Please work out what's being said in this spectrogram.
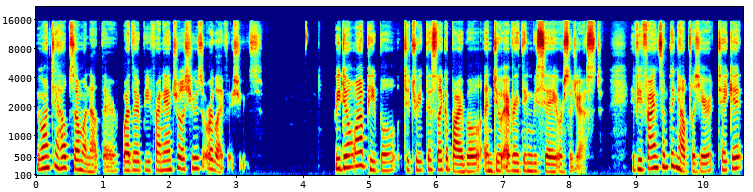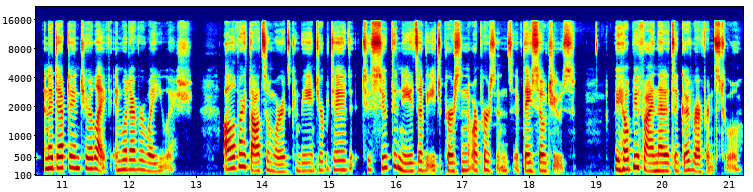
We want to help someone out there, whether it be financial issues or life issues. We don't want people to treat this like a Bible and do everything we say or suggest. If you find something helpful here, take it and adapt it into your life in whatever way you wish. All of our thoughts and words can be interpreted to suit the needs of each person or persons if they so choose. We hope you find that it's a good reference tool.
